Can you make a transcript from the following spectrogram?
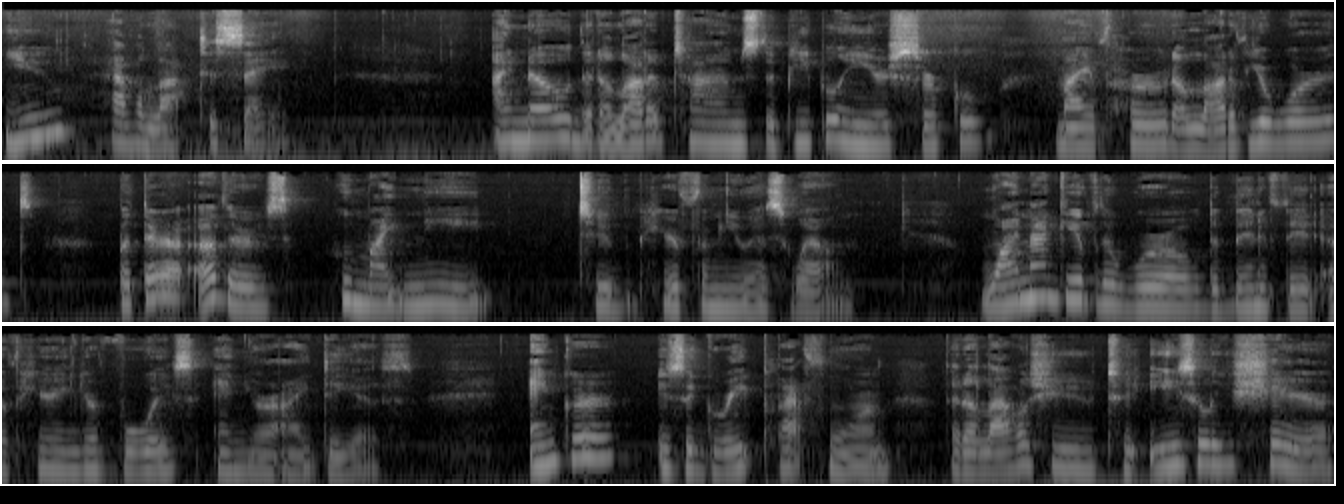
You have a lot to say. I know that a lot of times the people in your circle might have heard a lot of your words, but there are others who might need to hear from you as well. Why not give the world the benefit of hearing your voice and your ideas? Anchor is a great platform that allows you to easily share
